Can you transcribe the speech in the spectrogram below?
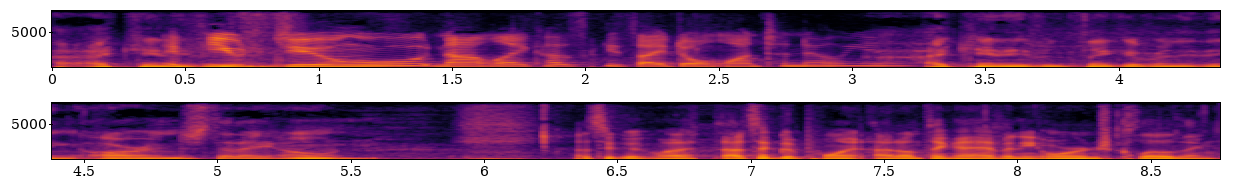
I I can't If even. you do not like Huskies, I don't want to know you. I can't even think of anything orange that I own. That's a good. que- That's a good point. I don't think I have any orange clothing.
